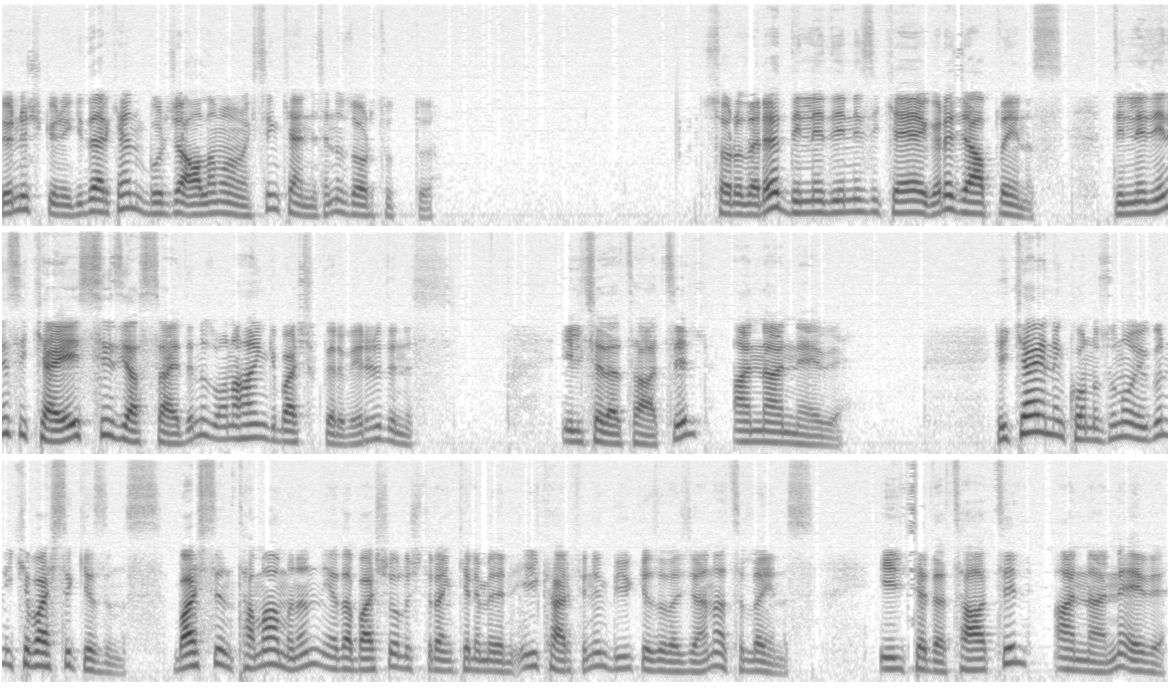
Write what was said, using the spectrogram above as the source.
Dönüş günü giderken Burcu ağlamamak için kendisini zor tuttu. Soruları dinlediğiniz hikayeye göre cevaplayınız. Dinlediğiniz hikayeyi siz yazsaydınız ona hangi başlıkları verirdiniz? İlçede tatil, anneanne evi. Hikayenin konusuna uygun iki başlık yazınız. Başlığın tamamının ya da başlığı oluşturan kelimelerin ilk harfinin büyük yazılacağını hatırlayınız. İlçede tatil, anneanne evi.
